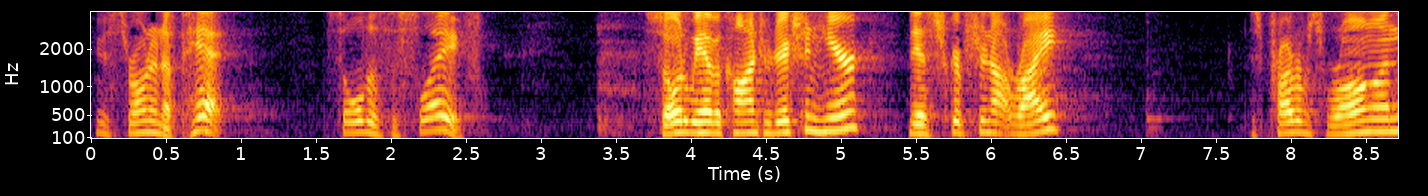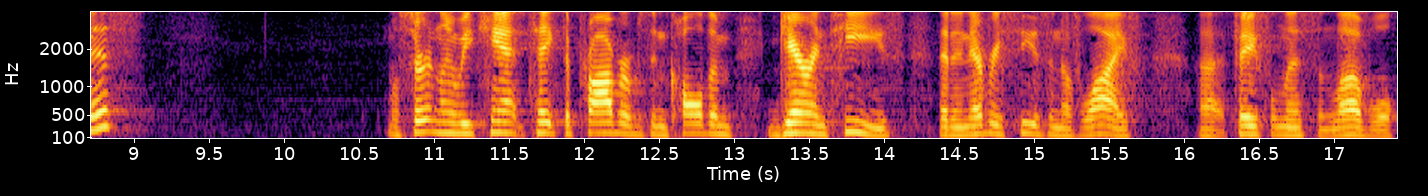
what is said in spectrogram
He was thrown in a pit, sold as a slave. So, do we have a contradiction here? Is Scripture not right? Is Proverbs wrong on this? Well, certainly we can't take the Proverbs and call them guarantees that in every season of life, uh, faithfulness and love will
